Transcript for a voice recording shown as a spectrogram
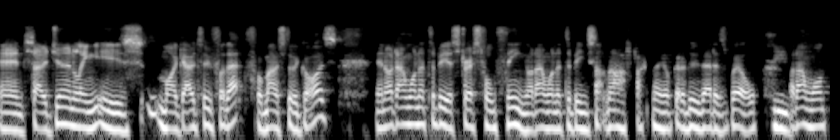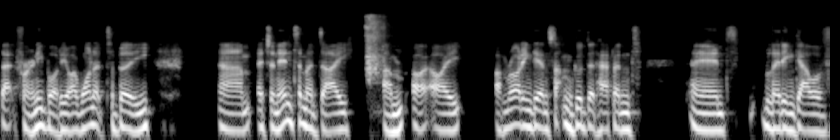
And so journaling is my go to for that for most of the guys. And I don't want it to be a stressful thing. I don't want it to be something, oh, fuck me, I've got to do that as well. Mm. I don't want that for anybody. I want it to be, um, it's an intimate day. Um, I, I, I'm writing down something good that happened and letting go of,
